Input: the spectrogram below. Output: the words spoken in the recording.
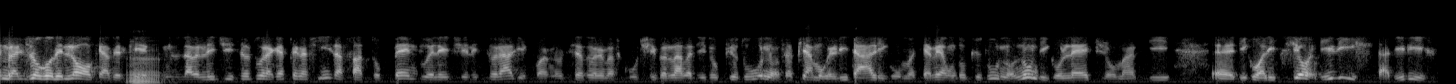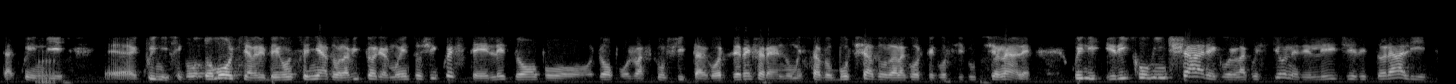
Sembra il gioco dell'oca perché Ah. la legislatura che è appena finita ha fatto ben due leggi elettorali e quando il senatore Marcucci parlava di doppio turno sappiamo che l'Italicum che aveva un doppio turno non di collegio ma di, eh, di coalizione, di lista, di lista quindi, eh, quindi secondo molti avrebbe consegnato la vittoria al Movimento 5 Stelle dopo, dopo la sconfitta del referendum è stato bocciato dalla Corte Costituzionale quindi ricominciare con la questione delle leggi elettorali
